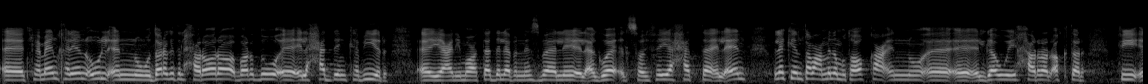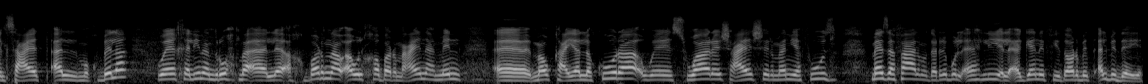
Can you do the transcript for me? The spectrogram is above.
آه كمان خلينا نقول إنه درجة الحرارة برضو آه إلى حد كبير آه يعني معتدلة بالنسبة للأجواء الصيفية حتى الآن. لكن طبعا من المتوقع إنه الجو يحرر أكتر في الساعات المقبلة. وخلينا نروح بقى لأخبارنا. وأول خبر معانا من موقع يلا كورة وسوارش عاشر من يفوز ماذا فعل مدربو الأهلي الأجانب في ضربة البداية.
